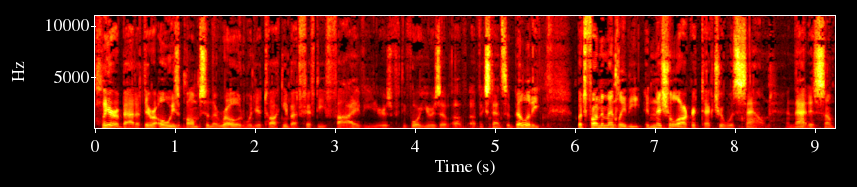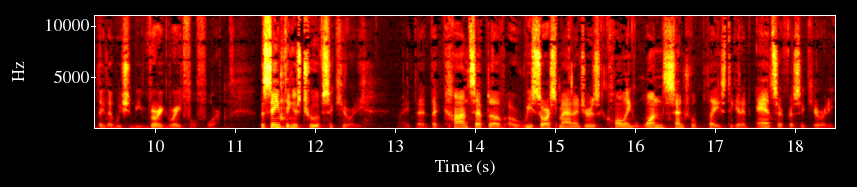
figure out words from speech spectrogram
clear about it, there are always bumps in the road when you're talking about 55 years, 54 years of, of, of, extensibility. But fundamentally, the initial architecture was sound, and that is something that we should be very grateful for. The same thing is true of security. Right? The, the concept of a resource managers calling one central place to get an answer for security.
